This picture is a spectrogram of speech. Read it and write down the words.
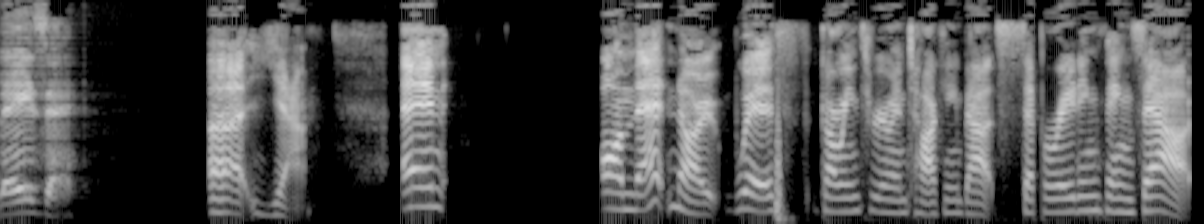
lazy. Uh, yeah. And on that note, with going through and talking about separating things out,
